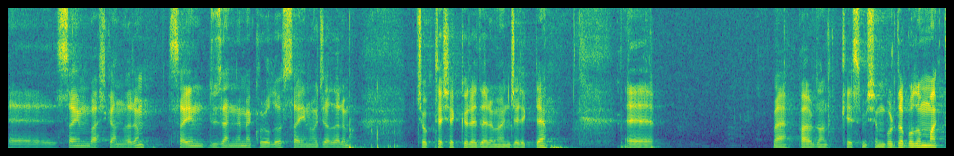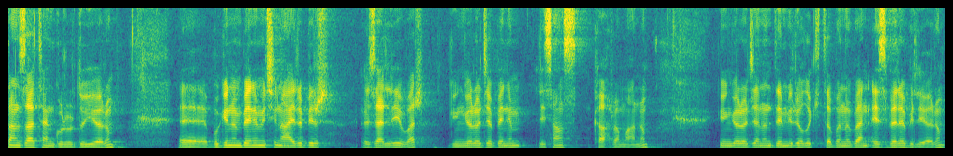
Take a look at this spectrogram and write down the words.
Ee, sayın başkanlarım, sayın düzenleme kurulu, sayın hocalarım, çok teşekkür ederim öncelikle. Ee, ben pardon kesmişim. Burada bulunmaktan zaten gurur duyuyorum. Ee, bugünün benim için ayrı bir özelliği var. Güngör Hoca benim lisans kahramanım. Güngör Hoca'nın Demiryolu kitabını ben ezbere biliyorum.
